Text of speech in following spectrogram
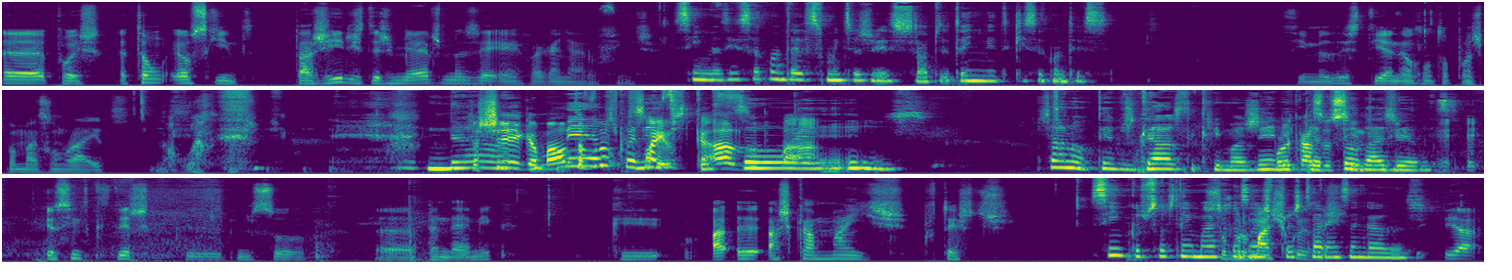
"Ah, pois, então é o seguinte, está gíris das mulheres, mas é, é, vai ganhar o Finch. Sim, mas isso acontece muitas vezes, sabes? Eu tenho medo que isso aconteça. Sim, mas este ano eles não estão prontos para mais um riot na rua. Não! Já chega, malta, saiam de casa, pá. Já não temos gás Por lacrimogéneo para eu toda a gente. é- é- eu sinto que desde que começou a pandemic, que eh, acho que há mais protestos. Sim, porque as pessoas têm mais Sobre razões mais para coisas. estarem zangadas. Yeah,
